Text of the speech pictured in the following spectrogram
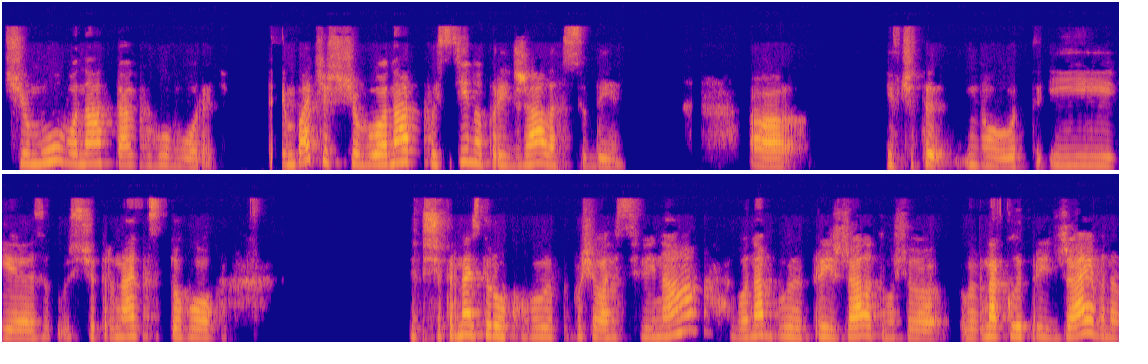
Чому вона так говорить? Тим паче, що вона постійно приїжджала сюди. І в чотир- ну, от, і з 14-го з 14 року, коли почалась війна, вона приїжджала, тому що вона, коли приїжджає, вона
